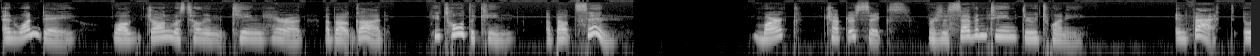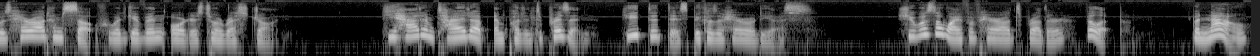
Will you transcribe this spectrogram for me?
And one day, while John was telling King Herod about God, he told the king about sin. Mark chapter 6, verses 17 through 20. In fact, it was Herod himself who had given orders to arrest John. He had him tied up and put into prison. He did this because of Herodias. She was the wife of Herod's brother, Philip. But now,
